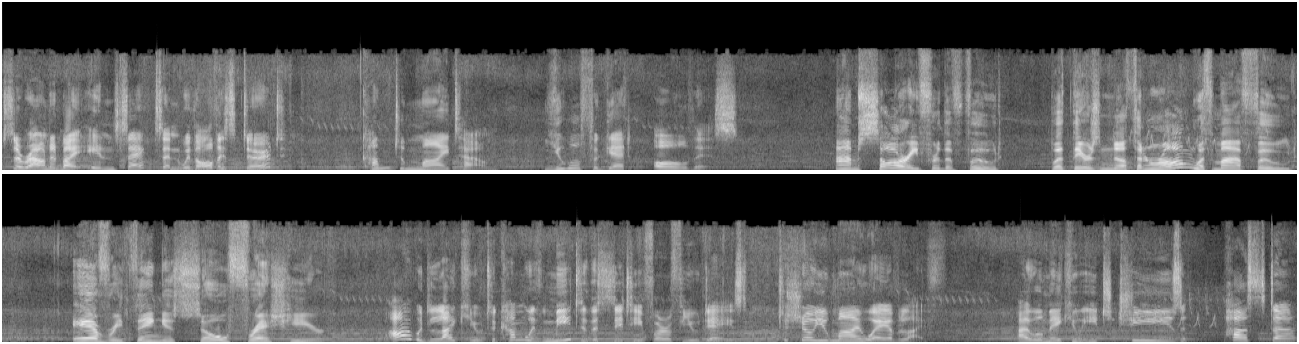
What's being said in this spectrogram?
Surrounded by insects and with all this dirt? Come to my town. You will forget all this. I'm sorry for the food, but there's nothing wrong with my food. Everything is so fresh here. I would like you to come with me to the city for a few days to show you my way of life. I will make you eat cheese, pasta,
